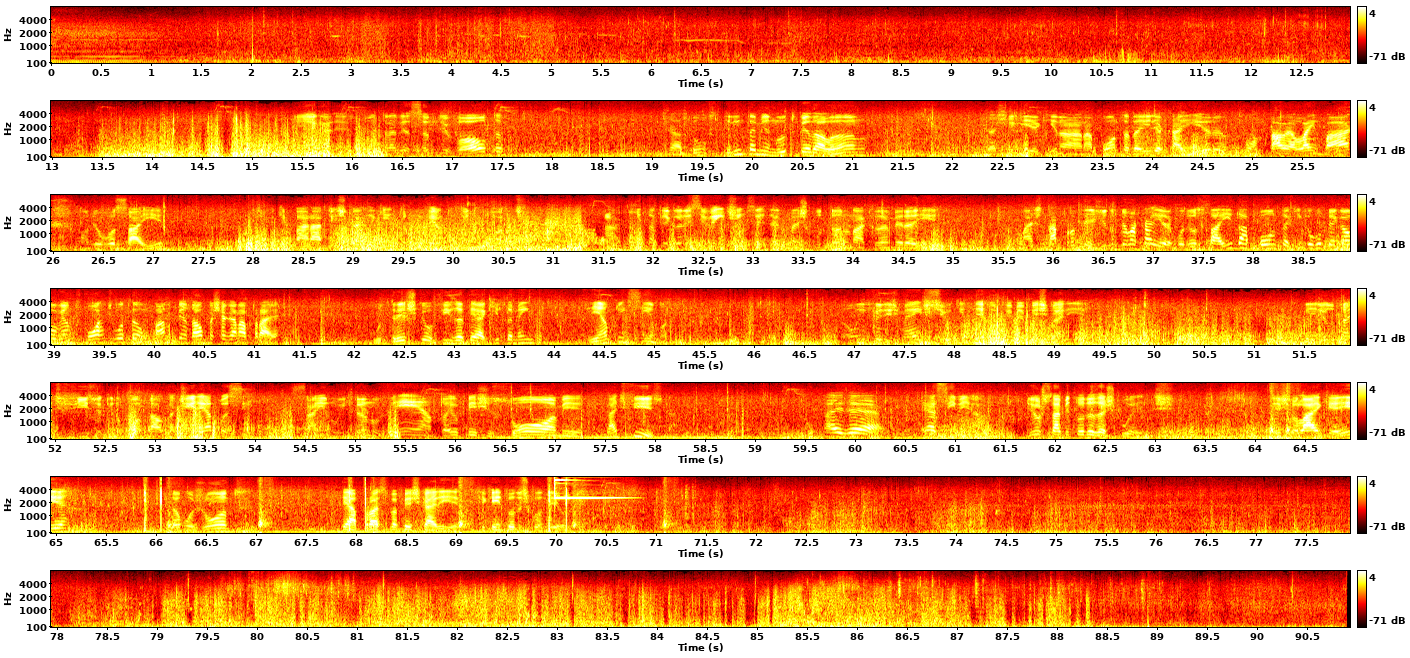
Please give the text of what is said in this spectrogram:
Volta. Já estou uns 30 minutos pedalando. Cheguei aqui na, na ponta da Ilha Caíra. O Pontal é lá embaixo, onde eu vou sair. Tive que parar a pescaria aqui, entrou um vento muito forte. Aqui tá pegando esse ventinho que vocês devem estar escutando na câmera aí. Mas está protegido pela caíra. Quando eu sair da ponta aqui que eu vou pegar o vento forte vou tampar no pedal para chegar na praia. O trecho que eu fiz até aqui também vento em cima. Então infelizmente tive que interromper minha pescaria. O período tá difícil aqui no portal, tá direto assim, saindo, entrando vento, aí o peixe some, tá difícil, cara. Mas é, é assim mesmo. Deus sabe todas as coisas. Deixa o like aí. Tamo junto. Até a próxima pescaria. Fiquem todos com Deus.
